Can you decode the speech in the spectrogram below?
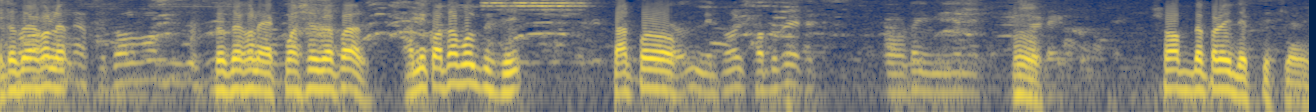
এটা তো এখন এটা তো এখন এক মাসের ব্যাপার। আমি কথা বলতেছি একটু সব ব্যাপারেই দেখতেছি আমি।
